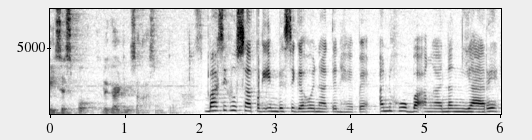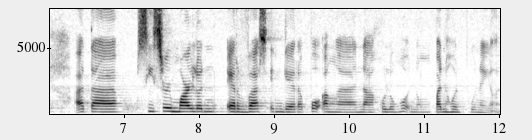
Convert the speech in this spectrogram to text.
cases po regarding sa kasong to. Base ho sa pag-iimbestiga ho natin, Hepe, ano ho ba ang ah, nangyari at ah, si Sir Marlon Ervas Engera po ang ah, nakulong ho nung panahon po na yon?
